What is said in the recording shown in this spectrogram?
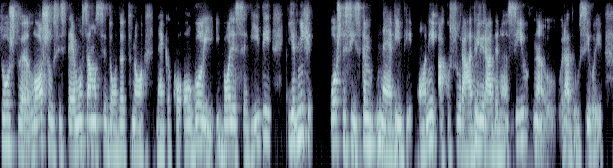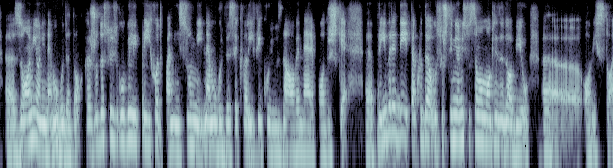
to što je loše u sistemu samo se dodatno nekako ogoli i bolje se vidi, jer njih uopšte sistem ne vidi. Oni ako su radili, rade, na siv, na, rade u sivoj e, zoni, oni ne mogu da dokažu da su izgubili prihod, pa nisu ni, ne mogu da se kvalifikuju za ove mere podrške e, privredi, tako da u suštini oni su samo mogli da dobiju e, ovih 100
